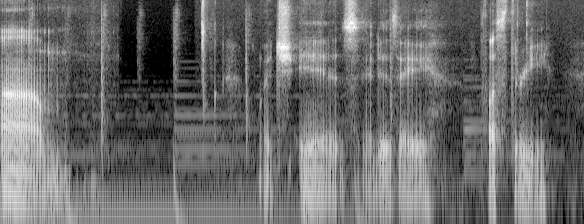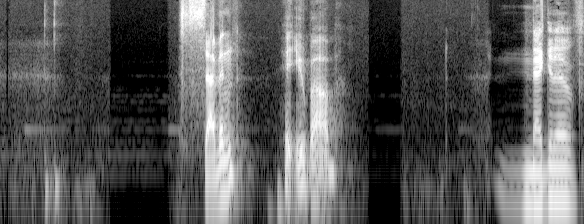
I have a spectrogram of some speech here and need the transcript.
Um, which is it is a plus three. Seven hit you, Bob. Negative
